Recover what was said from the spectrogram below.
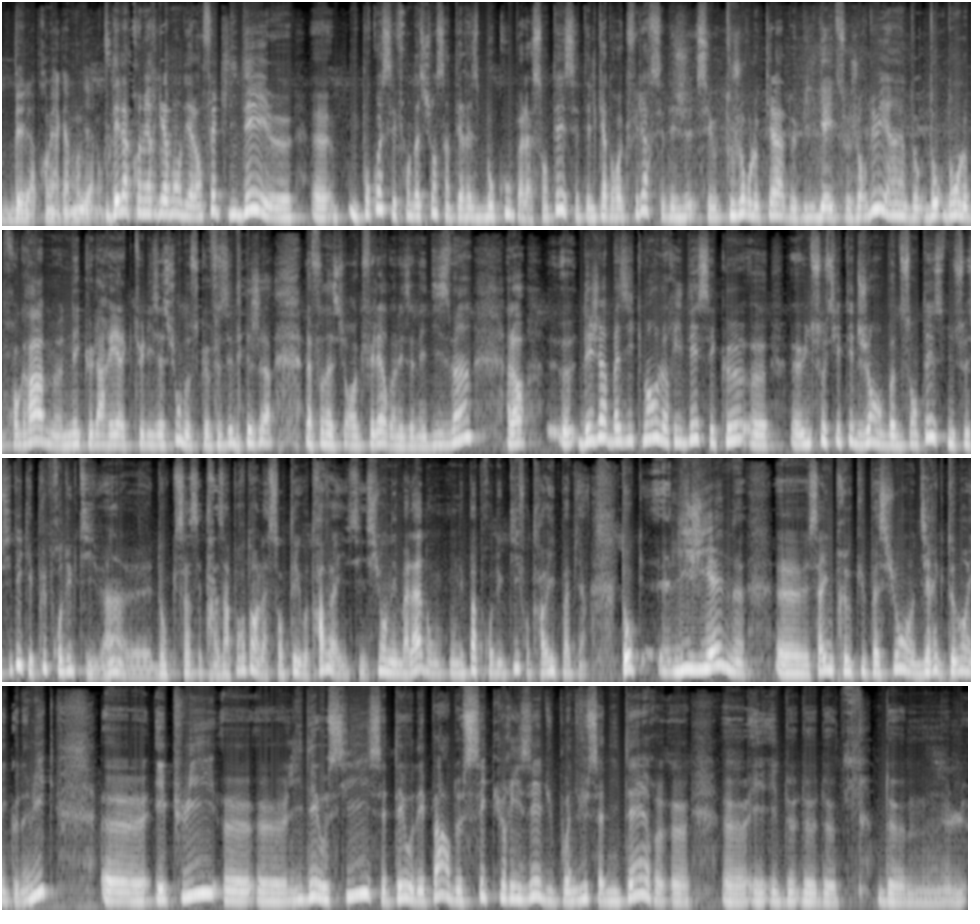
dès la Première Guerre mondiale. Dès la Première Guerre mondiale. En fait, l'idée, euh, euh, pourquoi ces fondations s'intéressent beaucoup à la santé, c'était le cas de Rockefeller, c'est toujours le cas de Bill Gates aujourd'hui, hein, dont, le programme n'est que la réactualisation de ce que faisait déjà la Fondation Rockefeller dans les années 10-20. Alors, déjà, basiquement, leur idée, c'est que une société de gens en bonne santé, c'est une société qui est plus productive. Hein. donc ça, c'est très important, la santé au travail. Si, on est malade, on n'est pas productif, on travaille pas bien. Donc l'hygiène, ça a une préoccupation directement économique. Euh, et puis, euh, euh, l'idée aussi, c'était au départ de sécuriser du point de vue sanitaire et, de, de,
